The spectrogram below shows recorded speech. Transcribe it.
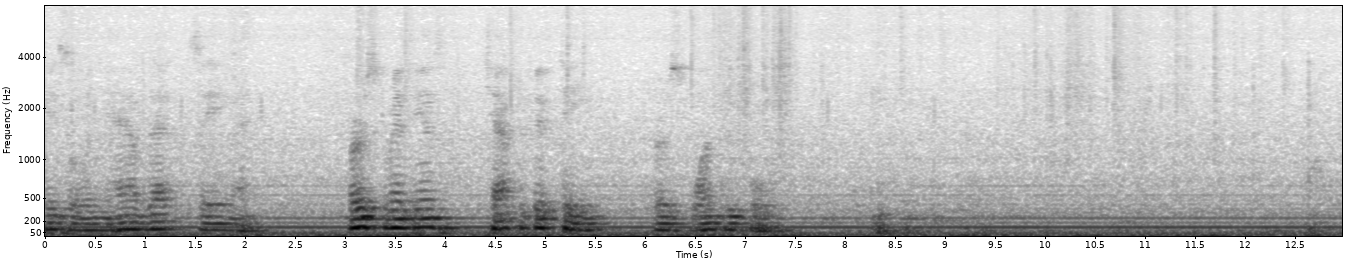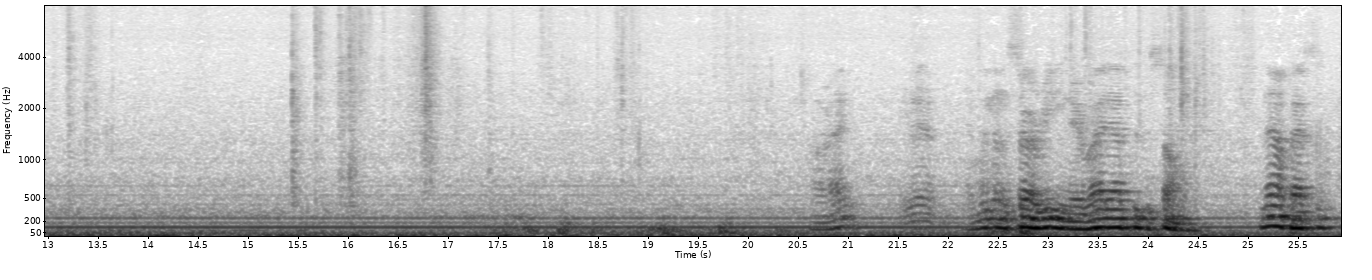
Okay, so when you have that, say amen. 1 Corinthians chapter 15, verse 1 through 4. start reading there right after the song. Now, Pastor.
